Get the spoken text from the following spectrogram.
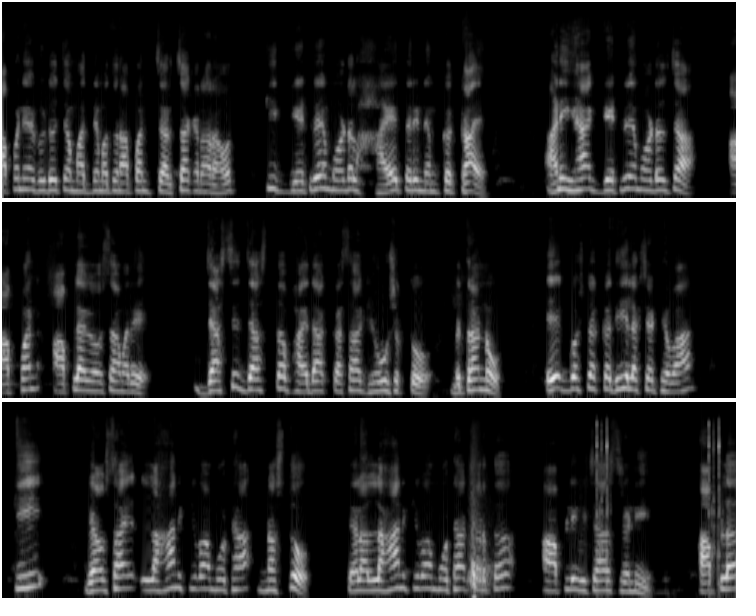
आपण या व्हिडिओच्या माध्यमातून आपण चर्चा करणार आहोत की गेटवे मॉडेल आहे तरी नेमकं काय? आणि ह्या गेटवे मॉडेलचा आपण आपल्या व्यवसायामध्ये जास्तीत जास्त फायदा कसा घेऊ शकतो? मित्रांनो एक गोष्ट कधीही लक्षात ठेवा की व्यवसाय लहान किंवा मोठा नसतो. त्याला लहान किंवा मोठा करतं आपली विचारसरणी आपलं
